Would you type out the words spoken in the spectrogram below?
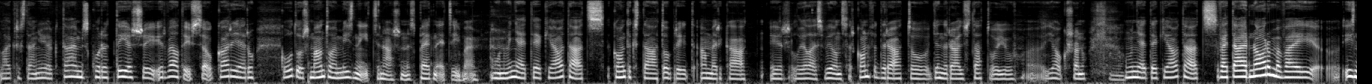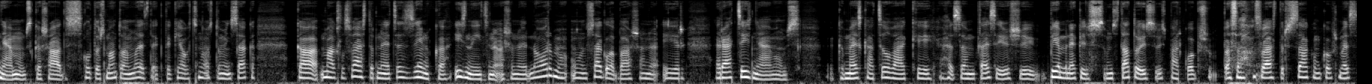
laikrakstā New York Times, kura tieši ir veltījusi savu karjeru kultūras mantojuma iznīcināšanas pētniecībai. Un viņai tiek jautāts kontekstā, tobrīd Amerikā ir lielais vilnis ar konfederātu ģenerāļu statuju eh, jaukšanu. Jā. Un viņai tiek jautāts, vai tā ir norma vai izņēmums, ka šādas kultūras mantojuma lietas tiek, tiek jauktas nost. Viņa saka, Kā mākslas vēsturniece, es zinu, ka iznīcināšana ir norma un saglabāšana ir rets izņēmums ka mēs kā cilvēki esam taisījuši pieminekļus un statujas vispār kopš pasaules vēstures sākuma, kopš mēs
